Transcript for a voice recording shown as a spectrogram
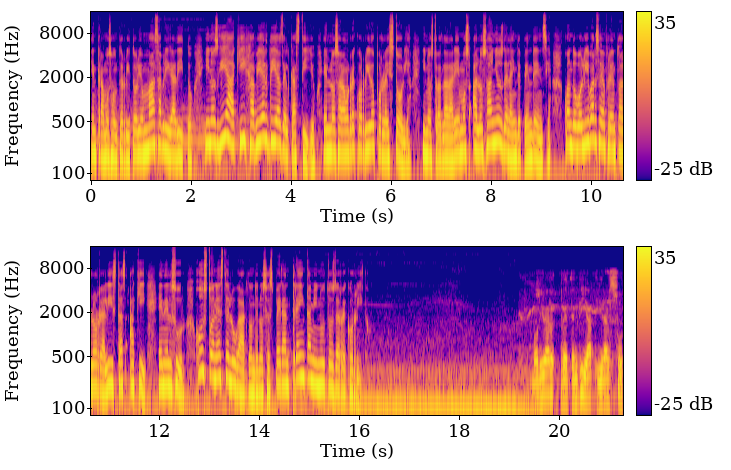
Entramos a un territorio más abrigadito y nos guía aquí Javier Díaz del Castillo. Él nos hará un recorrido por la historia y nos trasladaremos a los años de la independencia, cuando Bolívar se enfrentó a los realistas aquí, en el sur, justo en este lugar donde nos esperan 30 minutos de recorrido. Bolívar pretendía ir al sur,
